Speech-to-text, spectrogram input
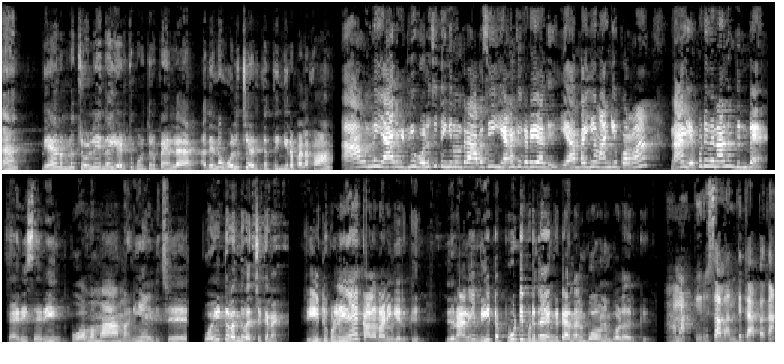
ஆ? வேணும்னு சொல்லியிருந்தா எடுத்து கொடுத்துருப்பேன்ல. அது என்ன ஒளிச்சு எடுத்து திங்கிற பழக்கம்? யார் வீட்லயும் ஒழிச்சு திங்கணுன்ற அவசியம் எனக்கு கிடையாது. என் பையன் வாங்கி போடுறான். நான் எப்படி வேணாலும் தின்பேன். சரி சரி. போவோம்மா. மணி ஆயிடுச்சு. போயிட்டு வந்து வச்சுக்கிறேன். வீட்டுக்குள்ளேயே களவாணிங்க இருக்கு. இதனாலேயே வீட்டை பூட்டி போட்டு தான் எங்கிட்ட இருந்தாலும் போகணும் போல இருக்கு. ஆமா பெருசா வந்துட்டா அப்பதான்.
